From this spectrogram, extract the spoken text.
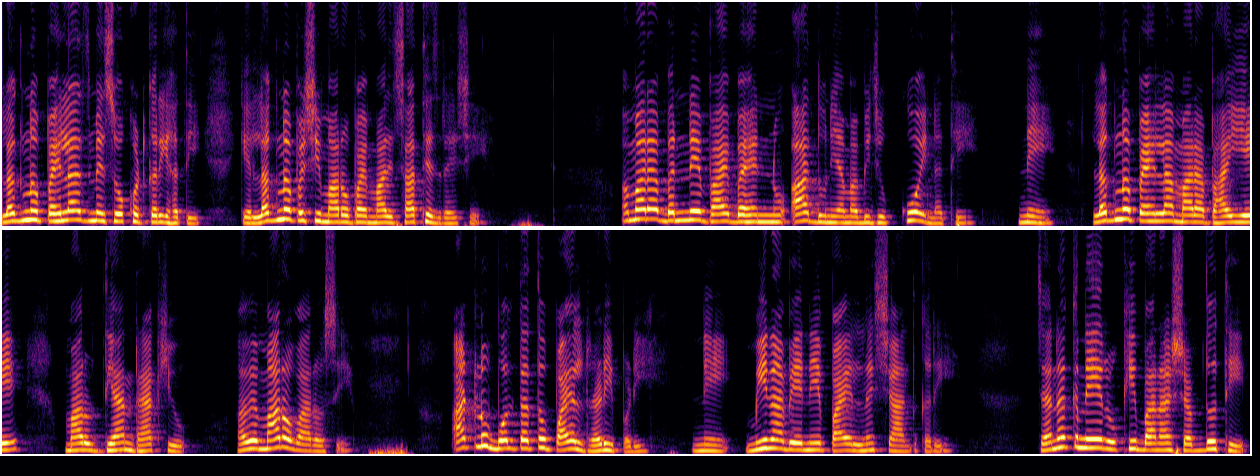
લગ્ન પહેલાં જ મેં ચોખવટ કરી હતી કે લગ્ન પછી મારો ભાઈ મારી સાથે જ રહેશે. અમારા બંને ભાઈ બહેનનું આ દુનિયામાં બીજું કોઈ નથી. ને લગ્ન પહેલાં મારા ભાઈએ મારું ધ્યાન રાખ્યું. હવે મારો વારો છે. આટલું બોલતા તો પાયલ રડી પડી. ને મીનાબેને પાયલને શાંત કરી. જનકને રૂખીબાના શબ્દોથી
